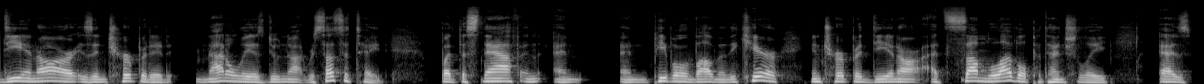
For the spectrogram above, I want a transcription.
DNR is interpreted not only as do not resuscitate, but the staff and and and people involved in the care interpret DNR at some level potentially as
